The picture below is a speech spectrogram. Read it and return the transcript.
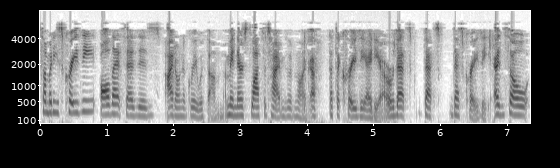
somebody's crazy, all that says is I don't agree with them. I mean, there's lots of times I'm like, oh, that's a crazy idea, or that's that's that's crazy, and so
